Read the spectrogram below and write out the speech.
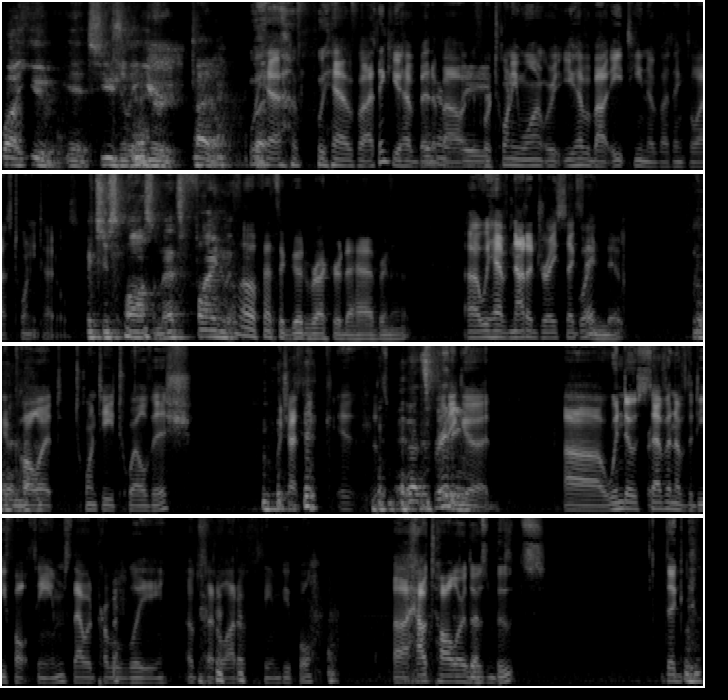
Well, you. It's usually your title. We but- have we have I think you have been about for 21 or you have about 18 of I think the last 20 titles. which is awesome. That's fine I with don't me. know if that's a good record to have or not. Uh, we have not a Dre Say segue. no. We could call it 2012-ish, which I think is it's That's pretty fitting. good. Uh, Windows 7 of the default themes. That would probably upset a lot of theme people. Uh, how tall are those boots? The,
